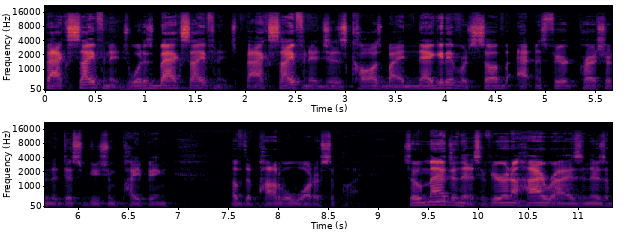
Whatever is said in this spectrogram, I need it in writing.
Back siphonage. What is back siphonage? Back siphonage is caused by a negative or sub-atmospheric pressure in the distribution piping of the potable water supply. So imagine this, if you're in a high rise and there's a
